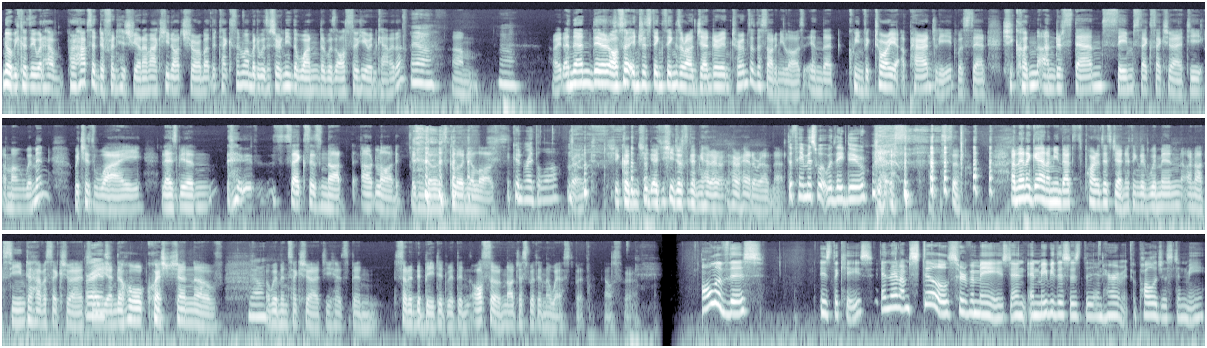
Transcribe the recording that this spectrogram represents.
No, because they would have perhaps a different history, and I'm actually not sure about the Texan one, but it was certainly the one that was also here in Canada. Yeah. Um, Yeah. Right? And then there are also interesting things around gender in terms of the sodomy laws, in that Queen Victoria, apparently, it was said, she couldn't understand same sex sexuality among women, which is why lesbian sex is not outlawed in those colonial laws. I couldn't write the law. Right? She couldn't, she, she just couldn't get her, her head around that. The famous what would they do? Yes. so, and then again, I mean, that's part of this gender thing that women are not seen to have a sexuality, Right. and the whole question of Yeah. a women's sexuality has been sort of debated within, also not just within the West, but elsewhere. all of this is the case and then i'm still sort of amazed and and maybe this is the inherent apologist in me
